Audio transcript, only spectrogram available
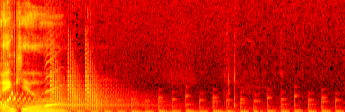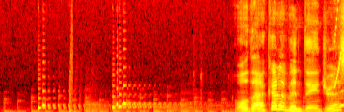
Thank you. Well, that could have been dangerous.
